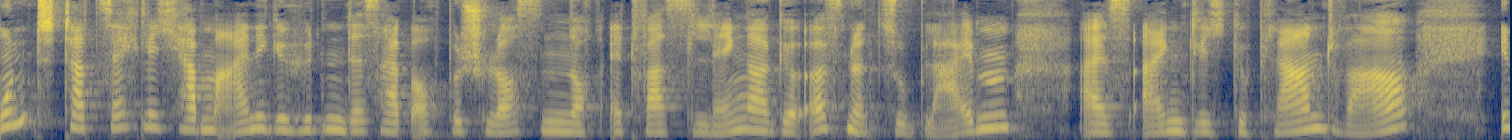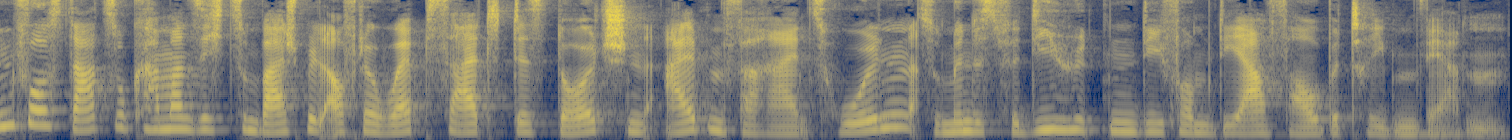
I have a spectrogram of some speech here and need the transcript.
Und tatsächlich haben einige Hütten deshalb auch beschlossen, noch etwas länger geöffnet zu bleiben, als eigentlich geplant war. Infos dazu kann man sich zum Beispiel auf der Website des Deutschen Alpenvereins holen, zumindest für die Hütten, die vom DAV betrieben werden.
